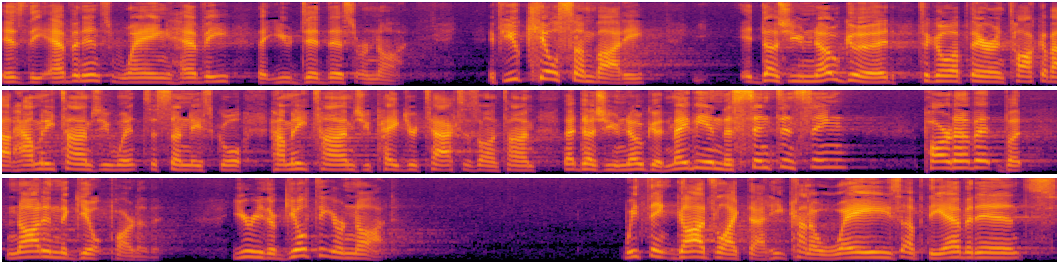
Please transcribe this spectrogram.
Is the evidence weighing heavy that you did this or not? If you kill somebody, it does you no good to go up there and talk about how many times you went to Sunday school, how many times you paid your taxes on time. That does you no good. Maybe in the sentencing part of it, but not in the guilt part of it. You're either guilty or not. We think God's like that. He kind of weighs up the evidence.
